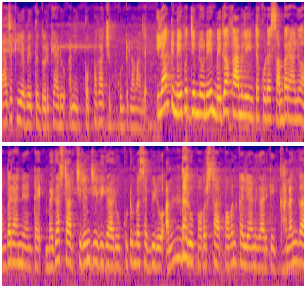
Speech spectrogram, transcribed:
రాజకీయవేత్త దొరికాడు అని గొప్పగా చెప్పుకుంటున్న వాళ్ళే. ఇలాంటి నేపథ్యంలోనే మెగా ఫ్యామిలీ ఇంట కూడా సంబరాలు అంబరాన్ని అంటాయి. మెగాస్టార్ చిరంజీవి గారు కుటుంబ సభ్యులు అందరూ పవర్ స్టార్ పవన్ కళ్యాణ్ గారికి ఘనంగా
